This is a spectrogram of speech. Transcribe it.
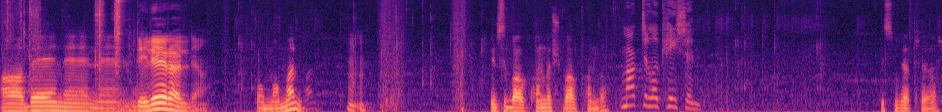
AB ne ne. deli herhalde ya. Bomban var mı? Hı hı. Birisi balkonda şu balkonda. Marked a location. İsmi atıyorlar.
